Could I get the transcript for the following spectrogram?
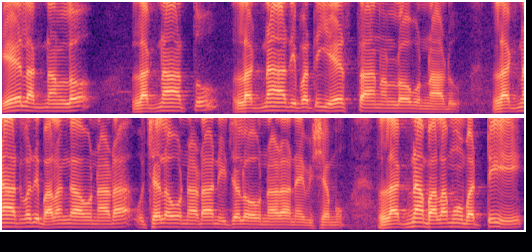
ఏ లగ్నంలో లగ్నాత్తు లగ్నాధిపతి ఏ స్థానంలో ఉన్నాడు? లగ్నాధిపతి బలంగా ఉన్నాడా? ఉచలో ఉన్నాడా? నీచలో ఉన్నాడా అనే విషయము. లగ్న బలము బట్టి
